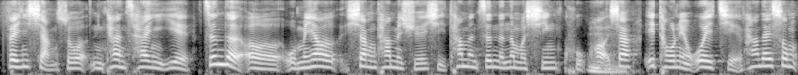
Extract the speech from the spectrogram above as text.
分享说，你看餐饮业真的呃，我们要向他们学习，他们真的那么辛苦哈，像一头牛魏姐，她在送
